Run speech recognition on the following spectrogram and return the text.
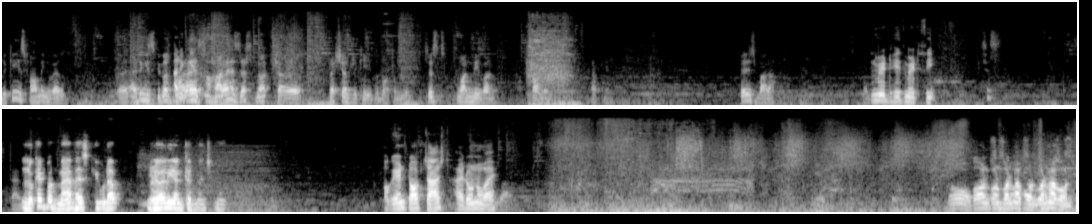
Riki is farming well. I think it's because Yeah, Bara has, farming. Bara has just not uh, pressured Riki in the bottom lane. Just 1v1 farming happening. Where is Bara? He's mid, he's mid, see. Just stand. Look at what Mav has queued up really unconventional. Again, top charged. I don't know why. Oh, gone, gone, Burma gone, Burma gone.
